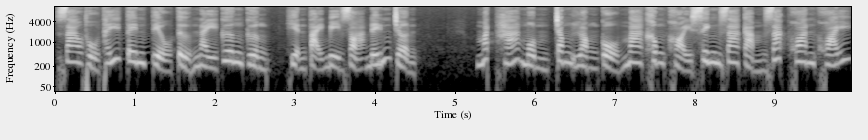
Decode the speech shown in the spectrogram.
Giao thủ thấy tên tiểu tử này cương cường, hiện tại bị dọa đến trợn. Mắt há mồm trong lòng cổ ma không khỏi sinh ra cảm giác khoan khoái.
